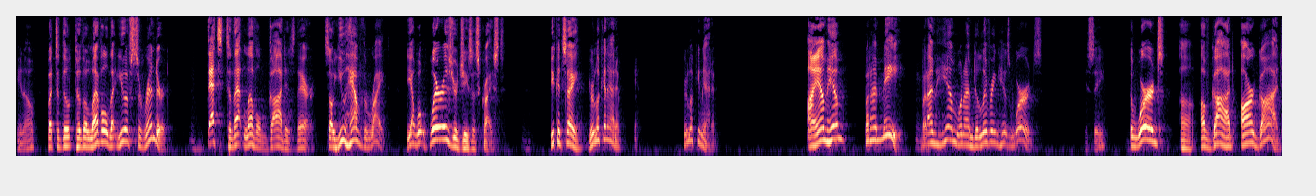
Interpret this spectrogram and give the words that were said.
You know, but to the to the level that you have surrendered, that's to that level God is there. So you have the right. Yeah, well, where is your Jesus Christ? You could say, You're looking at him. Yeah. You're looking at him. I am him, but I'm me. But I'm him when I'm delivering his words. You see? The words uh, of God are God.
